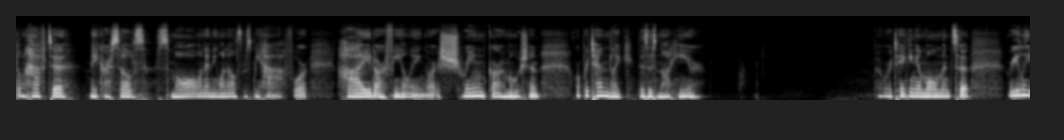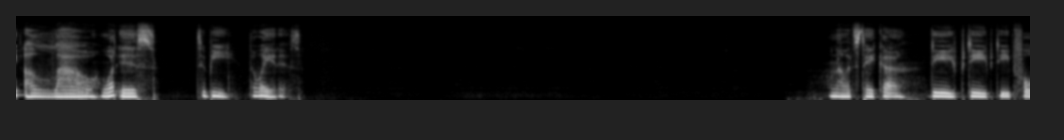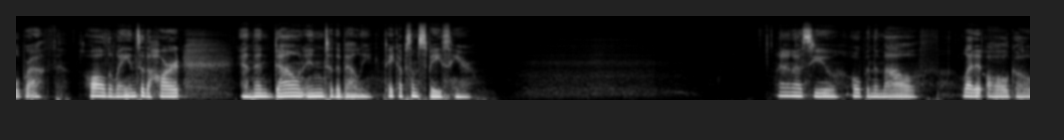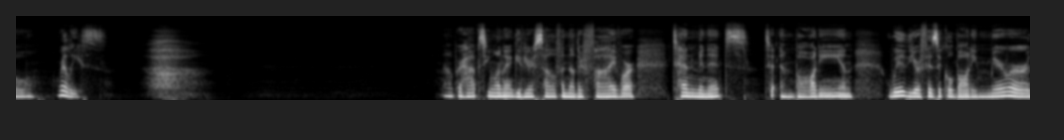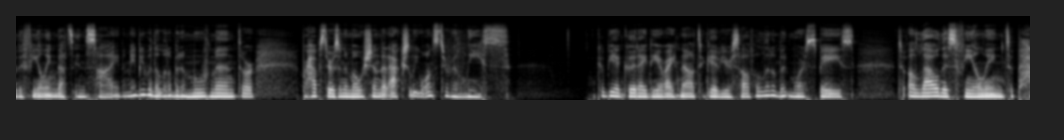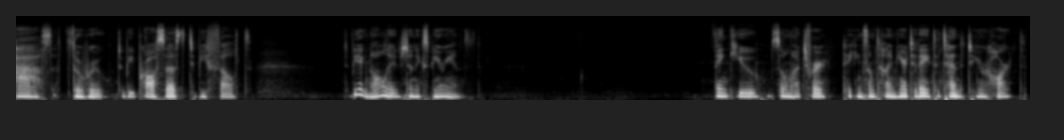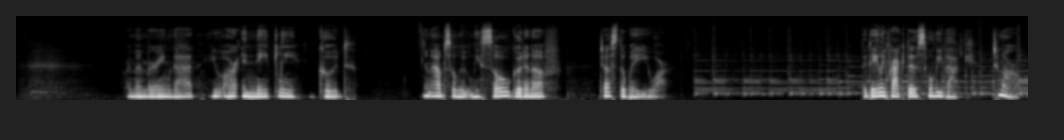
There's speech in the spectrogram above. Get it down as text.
don't have to make ourselves small on anyone else's behalf or hide our feeling or shrink our emotion or pretend like this is not here. We're taking a moment to really allow what is to be the way it is. Now let's take a deep, deep, deep full breath all the way into the heart and then down into the belly. Take up some space here. And as you open the mouth, let it all go. Release. Now, perhaps you want to give yourself another five or 10 minutes to embody and with your physical body mirror the feeling that's inside, maybe with a little bit of movement, or perhaps there's an emotion that actually wants to release. Could be a good idea right now to give yourself a little bit more space to allow this feeling to pass through, to be processed, to be felt, to be acknowledged and experienced. Thank you so much for taking some time here today to tend to your heart. Remembering that you are innately good and absolutely so good enough just the way you are. The daily practice will be back tomorrow.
